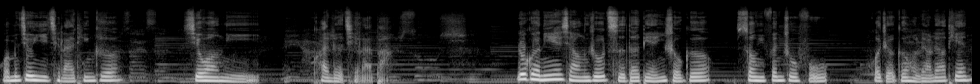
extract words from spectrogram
我们就一起来听歌，希望你快乐起来吧。如果你也想如此的点一首歌，送一份祝福，或者跟我聊聊天，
